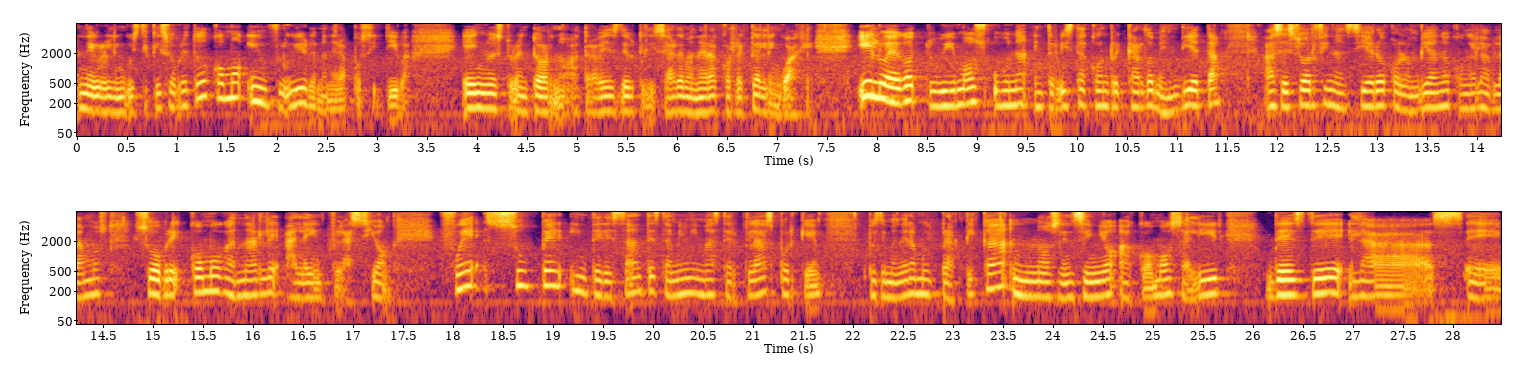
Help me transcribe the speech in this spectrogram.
neurolingüística y sobre todo cómo influir de manera positiva en nuestro entorno a través de utilizar de manera correcta el lenguaje. Y luego tuvimos una entrevista con Ricardo Mendieta, asesor financiero colombiano, con él hablamos sobre cómo ganarle a la inflación. Fue súper interesante esta mini masterclass porque pues de manera muy práctica nos enseñó a cómo salir desde, las, eh,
